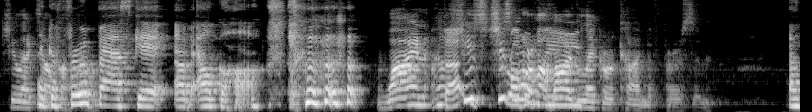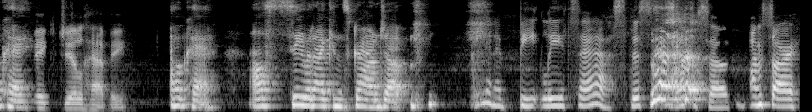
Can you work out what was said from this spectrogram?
She likes Like a fruit basket of alcohol. Wine. That she's she's more of a hard liquor kind of person. okay. Make Jill happy. Okay. I'll see what I can scrounge up. I'm gonna beat Leith's ass. This is the episode. I'm sorry.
